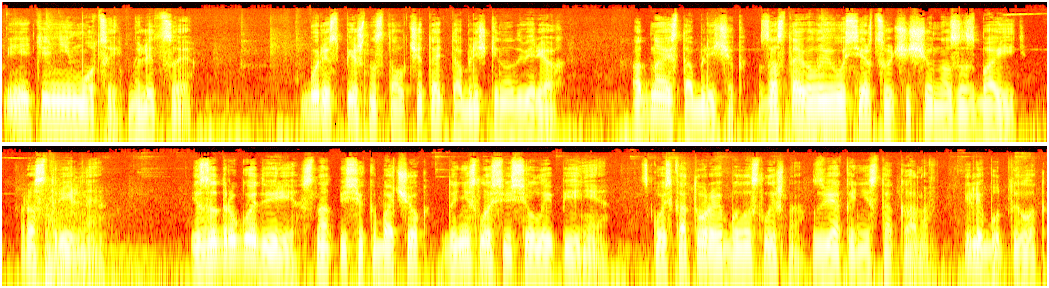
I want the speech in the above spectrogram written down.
И ни тени эмоций на лице. Боря спешно стал читать таблички на дверях. Одна из табличек заставила его сердце учащенно засбоить. Расстрельная. Из-за другой двери с надписью «Кабачок» донеслось веселое пение, сквозь которое было слышно звяканье стаканов или бутылок.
